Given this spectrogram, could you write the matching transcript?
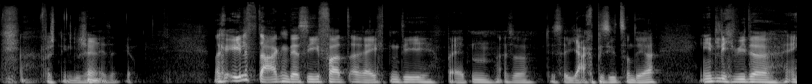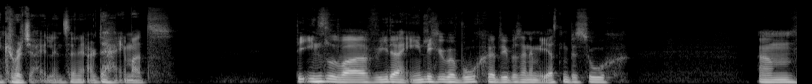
Verständlicherweise, ja. Nach elf Tagen der Seefahrt erreichten die beiden, also dieser Yachtbesitzer und er, endlich wieder Anchorage Island, seine alte Heimat. Die Insel war wieder ähnlich überwuchert wie bei seinem ersten Besuch. Ähm,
